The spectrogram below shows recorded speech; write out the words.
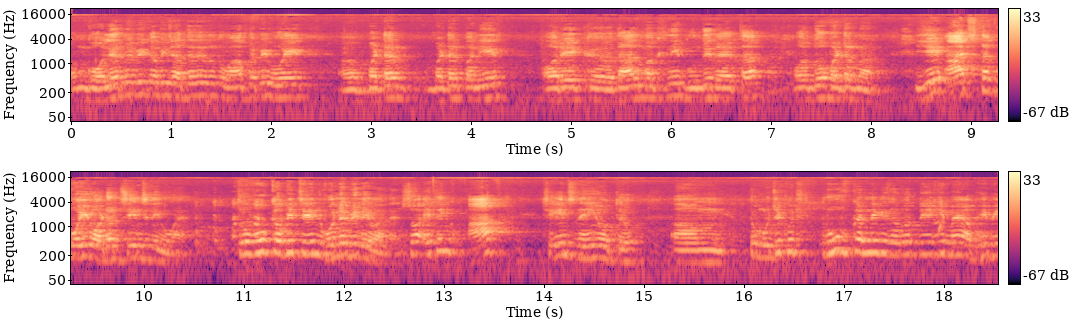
हम ग्वालियर में भी कभी जाते थे तो तो वहाँ पे भी वही बटर बटर पनीर और एक दाल मखनी बूंदी रायता और दो बटर नान ये आज तक वही ऑर्डर चेंज नहीं हुआ है। तो वो कभी चेंज होने भी नहीं वाला है। सो आई थिंक आप चेंज नहीं होते हो। Um, तो मुझे कुछ प्रूव करने की ज़रूरत नहीं है कि मैं अभी भी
